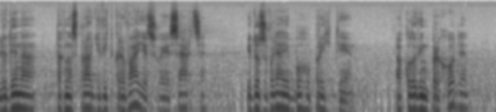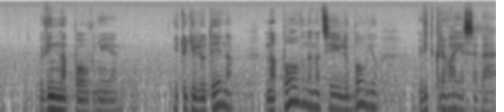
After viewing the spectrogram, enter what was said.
людина так насправді відкриває своє серце і дозволяє Богу прийти. А коли Він приходить, Він наповнює. І тоді людина, наповнена цією любов'ю, відкриває себе,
